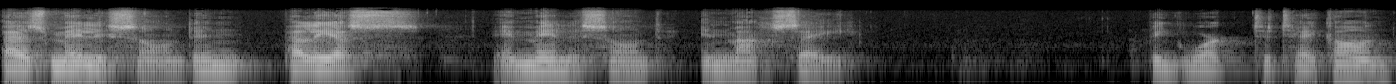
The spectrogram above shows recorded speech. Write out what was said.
as Mélisande in Pelléas et Mélisande in Marseille. Big work to take on.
